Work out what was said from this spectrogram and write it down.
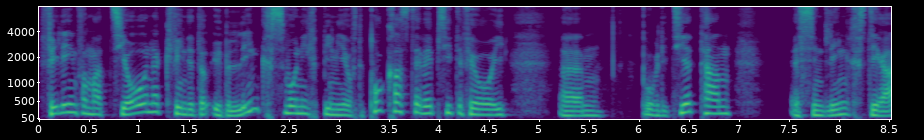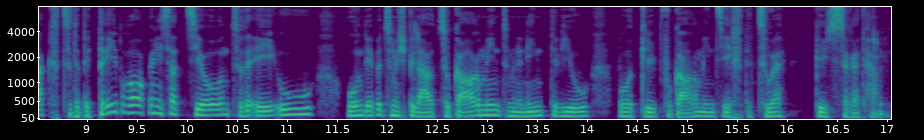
Viele Informationen findet ihr über Links, die ich bei mir auf der Podcast-Webseite für euch ähm, publiziert habe. Es sind Links direkt zu der Betrieberorganisation, zu der EU und eben zum Beispiel auch zu Garmin, zu einem Interview, wo die Leute von Garmin sich dazu geäussert haben.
